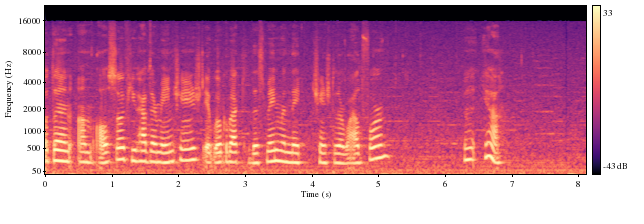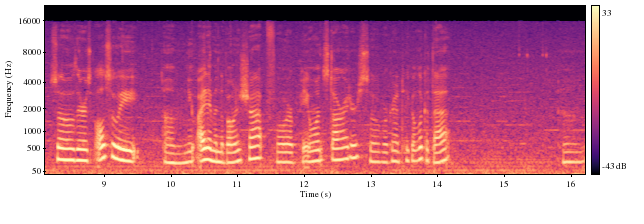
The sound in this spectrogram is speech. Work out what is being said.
but then um, also if you have their mane changed, it will go back to this mane when they change to their wild form. But yeah. So there's also a um, new item in the bonus shop for pay once star riders, so we're going to take a look at that. Um,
